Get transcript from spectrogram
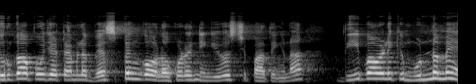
துர்கா பூஜை டைமில் வெஸ்ட் பெங்காலோ கூட நீங்கள் யோசிச்சு பார்த்தீங்கன்னா தீபாவளிக்கு முன்னமே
